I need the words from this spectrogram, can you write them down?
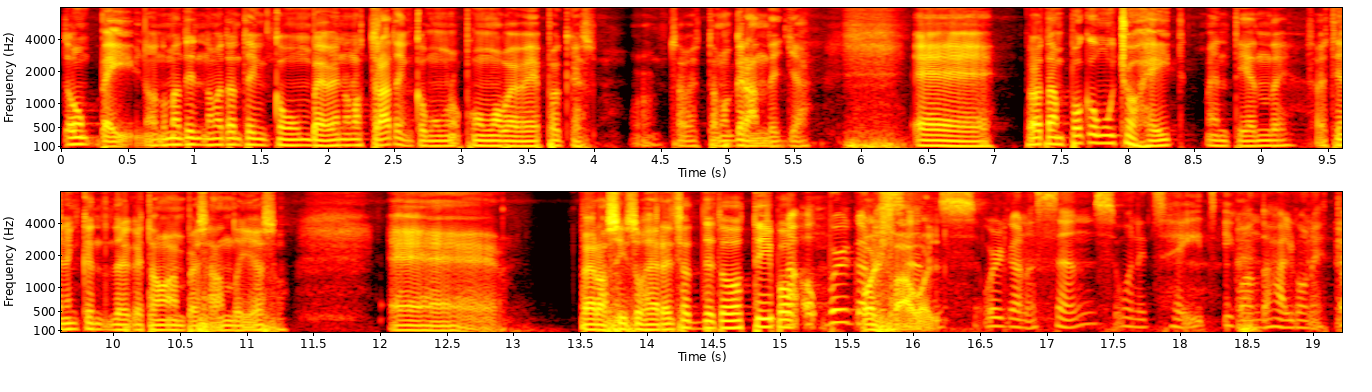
don't baby, no, no me, no me traten como un bebé, no nos traten como, como bebés porque, ¿sabes? Estamos grandes ya. Eh, pero tampoco mucho hate, ¿me entiendes? ¿Sabes? Tienen que entender que estamos empezando y eso. Eh, pero sí, sugerencias de todos tipos. No, oh, por favor. sense, we're gonna sense when it's hate y cuando es algo honesto.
